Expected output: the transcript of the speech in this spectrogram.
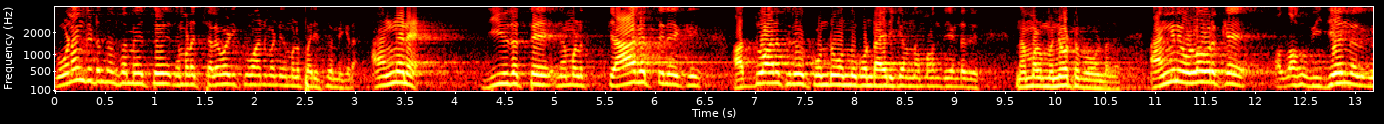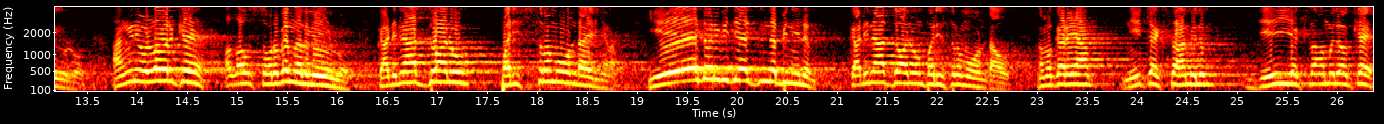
ഗുണം കിട്ടുന്ന സമയത്ത് നമ്മളെ ചെലവഴിക്കുവാൻ വേണ്ടി നമ്മൾ പരിശ്രമിക്കണം. അങ്ങനെ ജീവിതത്തെ നമ്മൾ ത്യാഗത്തിലേക്ക് അധ്വാനത്തിലേക്ക് കൊണ്ടുവന്നുകൊണ്ടായിരിക്കണം നമ്മൾ എന്ത് ചെയ്യേണ്ടത്? നമ്മൾ മുന്നോട്ട് പോകേണ്ടത്. അങ്ങനെയുള്ളവർക്ക് അള്ളാഹു വിജയം നൽകുകയുള്ളൂ. അങ്ങനെയുള്ളവർക്ക് അള്ളാഹു സ്വർഗം നൽകുകയുള്ളൂ. കഠിനാധ്വാനവും പരിശ്രമവും ഉണ്ടായിരിക്കണം. ഏതൊരു വിജയത്തിന്റെ പിന്നിലും കഠിനാധ്വാനവും പരിശ്രമവും ഉണ്ടാവും. നമുക്കറിയാം നീറ്റ് എക്സാമിലും ജെ ഇ എക്സാമിലും ഒക്കെ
